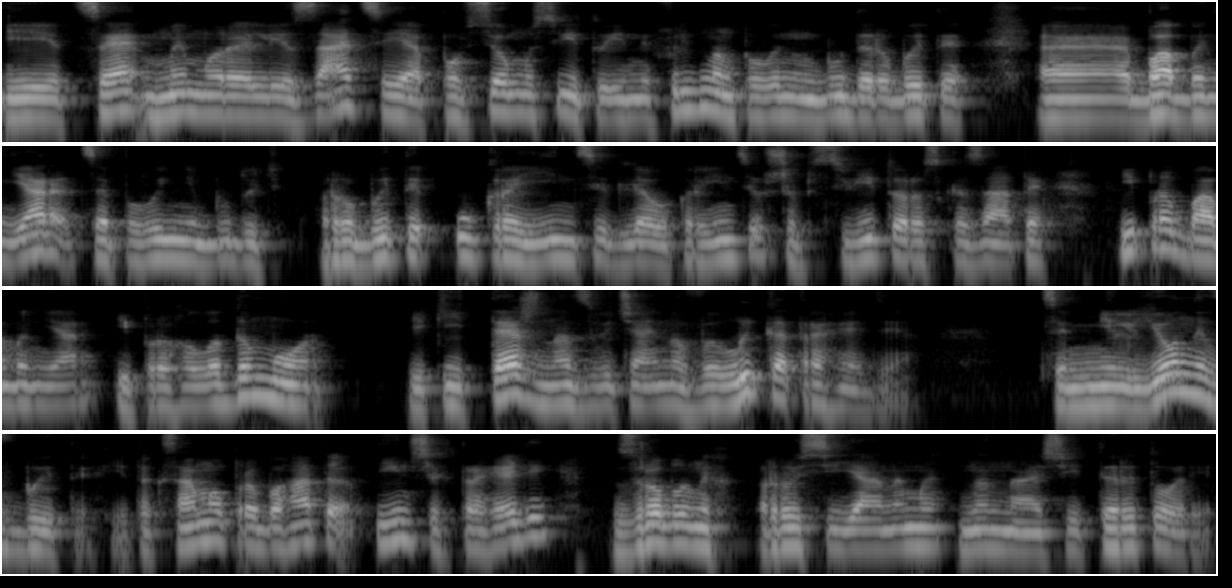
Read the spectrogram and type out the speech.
І це меморіалізація по всьому світу. І не Фрідман повинен буде робити е, Бабин Яр. Це повинні будуть робити українці для українців, щоб світу розказати і про Бабин Яр, і про Голодомор, який теж надзвичайно велика трагедія. Це мільйони вбитих, і так само про багато інших трагедій, зроблених росіянами на нашій території.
